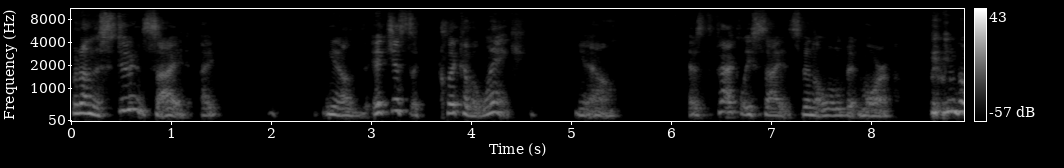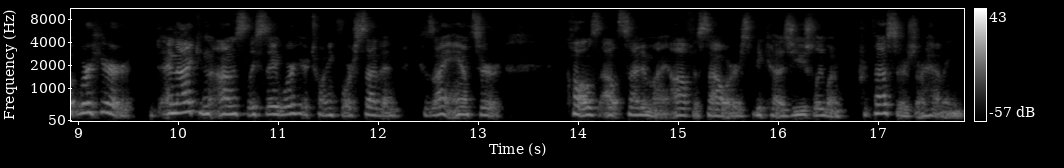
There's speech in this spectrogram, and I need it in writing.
But on the student side, I, you know, it's just a click of a link, you know. As the faculty side, it's been a little bit more, but we're here. And I can honestly say we're here 24 7 because I answer calls outside of my office hours because usually when professors are having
